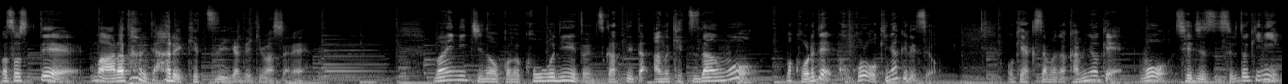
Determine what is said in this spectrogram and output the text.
まあ、そしてまあ改めてある決意ができましたね。毎日のこのコーディネートに使っていたあの決断を、まあ、これで心置きなくですよ。お客様の髪の毛を施術する時に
